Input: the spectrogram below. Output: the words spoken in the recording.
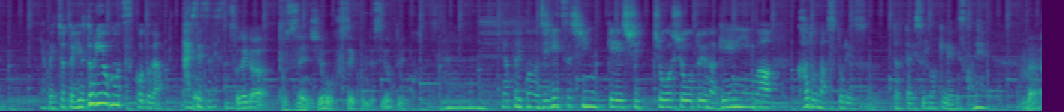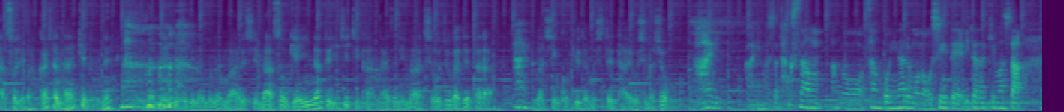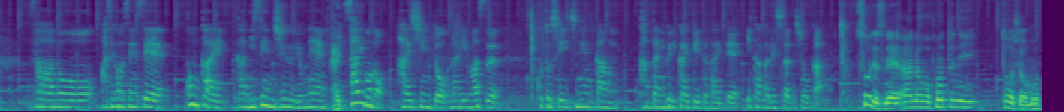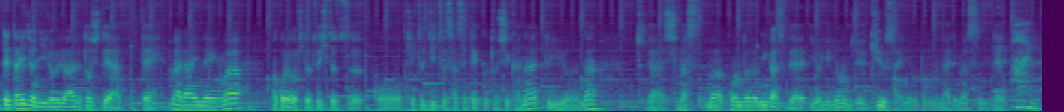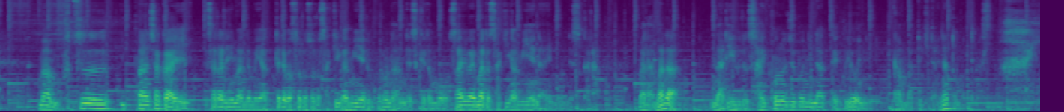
やっぱりちょっとゆとりを持つことが大切ですね。それが突然死を防ぐんですよということですね。やっぱりこの自律神経失調症というのは原因は過度なストレスだったりするわけですかね。まあそればっかりじゃないけどね、まあ、年齢的なものもあるしまあそう原因なんていちいち考えずに、まあ、症状が出たら、はい。まあ、深呼吸でもして対応しましょう。はい。わかりました。たくさんあの参考になるものを教えていただきました。さああの長谷川先生今回が2014年、はい、最後の配信となります。今年1年間簡単に振り返っていただいていかがでしたでしょうか？そうですね。あの本当に当初思ってた以上にいろいろある年であって、まあ、来年はこれを一つ一つこう結実させていく年かなというような気がします。まあ、今度の2月でいよいよ49歳に僕もなりますんで、はい、まあ、普通一般社会サラリーマンでもやってればそろそろ先が見える頃なんですけども幸いまだ先が見えないもんですからまだまだなりうる最高の自分になっていくように頑張っていきたいなと思ってます。はい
